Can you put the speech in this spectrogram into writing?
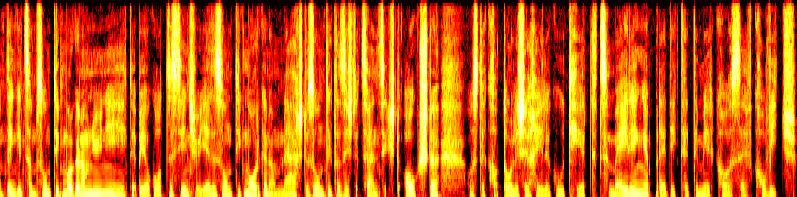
Und dann gibt es am Sonntagmorgen am 9 Uhr den BO Gottesdienst, wie jeden Sonntagmorgen. Am nächsten Sonntag, das ist der 20. August, aus der katholischen Kirche Guthirt zu Meiringen. Predigt hat Mirko Sefcovic.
